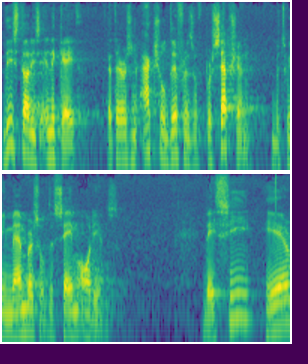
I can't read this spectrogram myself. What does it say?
These studies indicate that there is an actual difference of perception between members of the same audience. They see, hear,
